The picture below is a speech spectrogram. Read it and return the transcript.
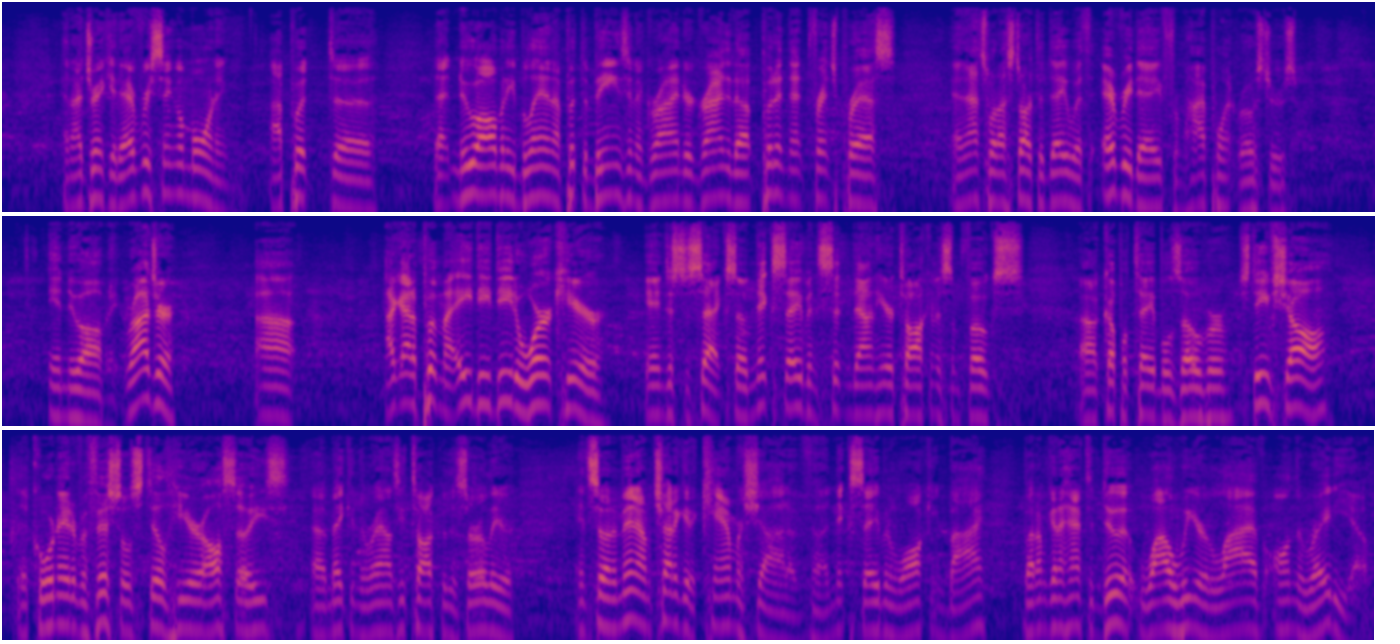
and I drink it every single morning. I put uh, that New Albany blend, I put the beans in a grinder, grind it up, put it in that French press, and that's what I start the day with every day from High Point Roasters in New Albany. Roger, uh, I got to put my ADD to work here in just a sec. So Nick Saban's sitting down here talking to some folks uh, a couple tables over. Steve Shaw the coordinator of officials still here. Also, he's uh, making the rounds. He talked with us earlier. And so in a minute, I'm trying to get a camera shot of uh, Nick Saban walking by, but I'm going to have to do it while we are live on the radio.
